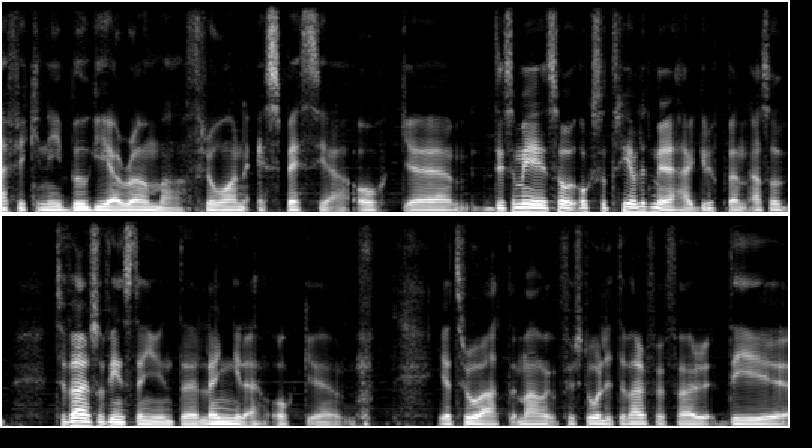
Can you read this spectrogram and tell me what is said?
Där fick ni Boogie Aroma från Especia och eh, det som är så också trevligt med den här gruppen, alltså tyvärr så finns den ju inte längre och eh, jag tror att man förstår lite varför för det,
